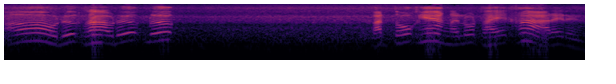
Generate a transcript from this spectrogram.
เอ้าดึกเท้าดึกดึกกันโต๊ะแห้งในรถไถฆ่าได้เนี่ย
